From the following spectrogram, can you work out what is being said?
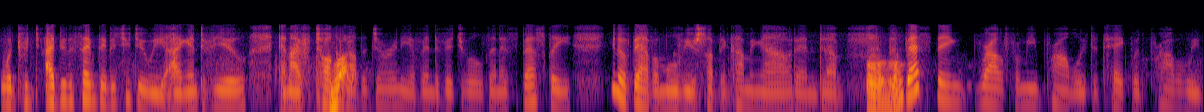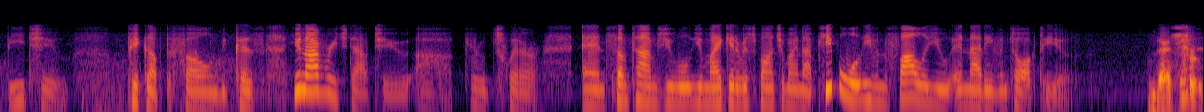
what we, I do the same thing that you do. We I interview and I talk Right. about the journey of individuals, and especially you know if they have a movie or something coming out, and um, the Mhm. best thing route for me probably to take would probably be to pick up the phone because you know I've reached out to you uh, through Twitter, and sometimes you will you might get a response, you might not. People will even follow you and not even talk to you. That's true.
